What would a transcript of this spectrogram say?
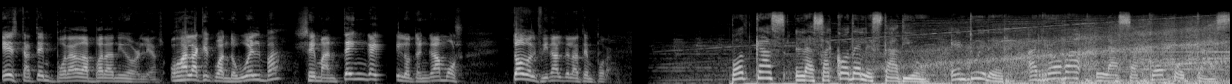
esta temporada para New Orleans. Ojalá que cuando vuelva se mantenga y lo tengamos todo el final de la temporada. Podcast La Sacó del Estadio. En Twitter, arroba La Sacó Podcast.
